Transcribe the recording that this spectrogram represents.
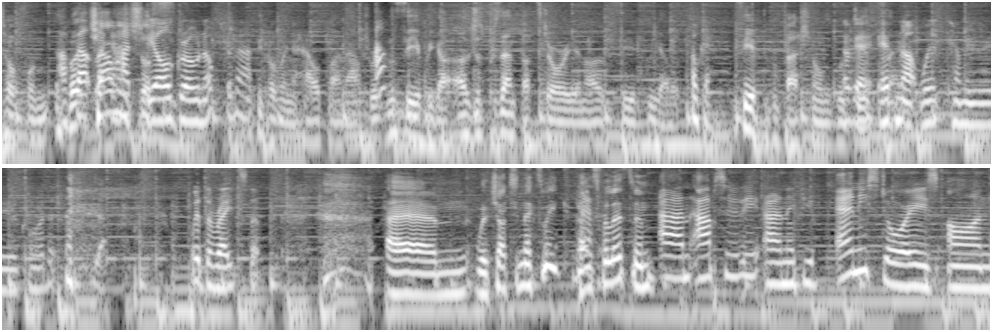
Tough one. I But felt like I had to be all grown up for I that. think I'll bring a helpline afterwards and see if we got. I'll just present that story and I'll see if we got it. Okay. See if the professionals will. Okay, if same. not, we, can we re-record it yeah. with the right stuff? Um, we'll chat to you next week. Thanks for listening. And absolutely. And if you have any stories on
